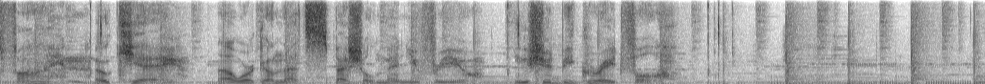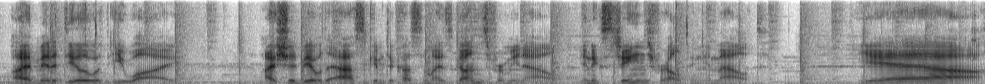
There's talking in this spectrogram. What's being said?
fine. Okay, I'll work on that special menu for you. You should be grateful. I've made a deal with Iwai. I should be able to ask him to customize guns for me now, in exchange for helping him out. Yeah!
